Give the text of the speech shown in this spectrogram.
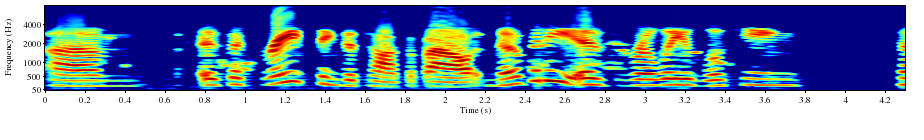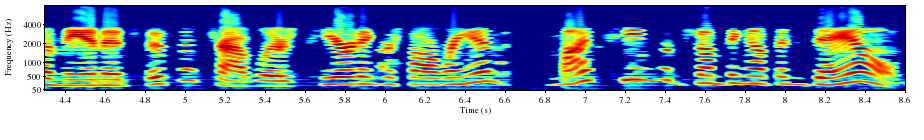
um, is a great thing to talk about. Nobody is really looking to manage business travelers here at Ingersoll Rand. My team are jumping up and down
